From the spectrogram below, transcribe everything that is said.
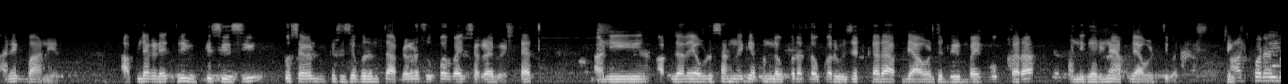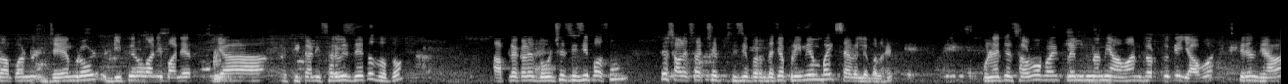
आणि एक बानेर आपल्याकडे three fifty C C two seven fifty C सीपर्यंत आपल्याकडे सुपर बाईक सगळ्या भेटतात. आणि आपल्याला एवढं सांगणं की आपण लवकरात लवकर व्हिजिट करा आपली आवडती ड्रीम बाईक बुक करा आणि घरी नाही आपली आवडती बाईक आजपर्यंत आपण J M road D P road आणि बानेर या ठिकाणी सर्व्हिस देतच होतो. आपल्याकडे दोनशे सी सी पासून ते साडेसातशे सी सी पर्यंतच्या प्रीमियम बाईक्स अवेलेबल आहेत. पुण्यातील सर्व बाईक प्रेमींना मी आवाहन करतो की यावं एक्सपिरियन्स घ्यावा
